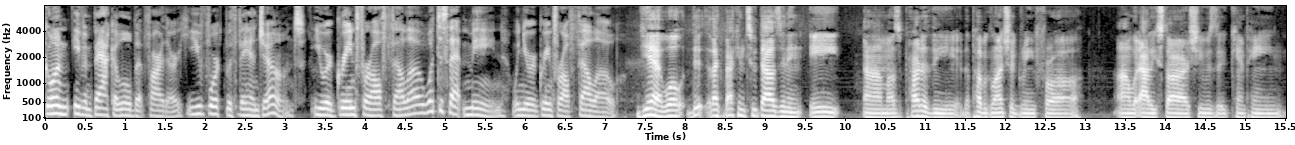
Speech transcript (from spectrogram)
going even back a little bit farther, you've worked with Van Jones. You were a Green for All Fellow. What does that mean when you're a Green for All Fellow? Yeah, well, th- like back in 2008, um, I was part of the the public of Green for All um, with Ali Starr. She was the campaign,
